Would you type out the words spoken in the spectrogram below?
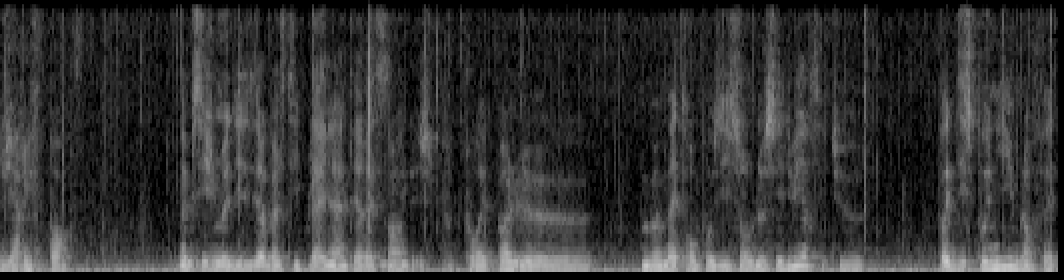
j'y arrive pas. Même si je me disais, ah bah, ce type-là, il est intéressant, je pourrais pas le, me mettre en position de le séduire, si tu veux. faut être disponible, en fait,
